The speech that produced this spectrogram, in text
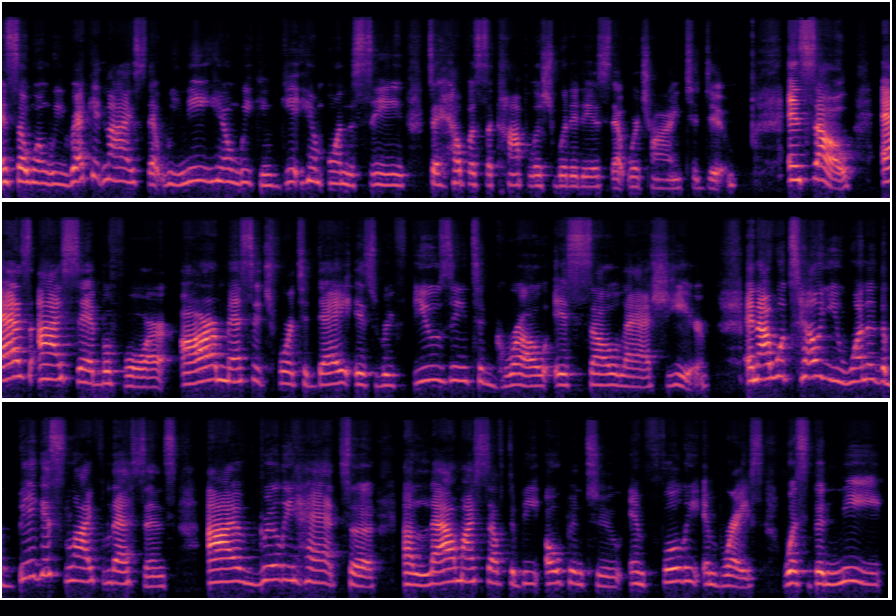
And so when we recognize that we need Him, we can get Him on the scene to help us accomplish what it is that we're trying to do. And so, as I said before, our message for today is refusing to grow is so last year. And I will tell you one of the biggest life lessons I really had to allow myself to be open to and fully embrace was the need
